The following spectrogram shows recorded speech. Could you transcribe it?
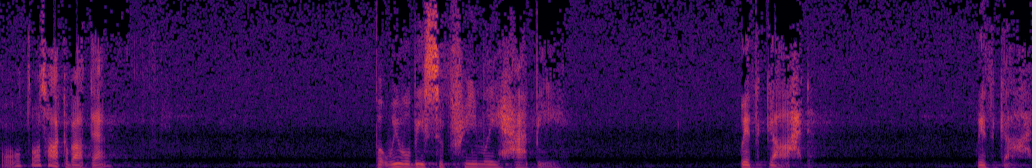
Well, we'll talk about that. But we will be supremely happy with God. With God.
